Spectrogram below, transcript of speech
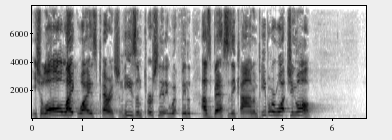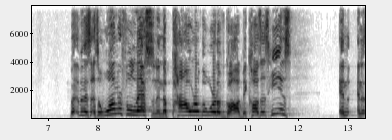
ye shall all likewise perish. And he's impersonating Whitefield as best as he can, and people are watching on. But it's a wonderful lesson in the power of the Word of God because as he is in, in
